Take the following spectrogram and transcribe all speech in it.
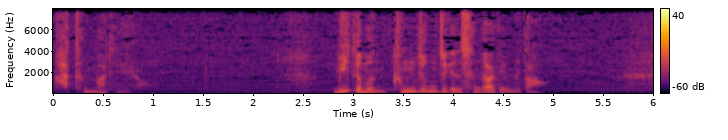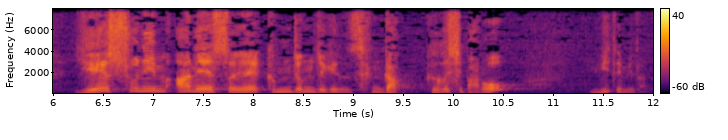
같은 말이에요. 믿음은 긍정적인 생각입니다. 예수님 안에서의 긍정적인 생각, 그것이 바로 믿음이라는 거예요.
